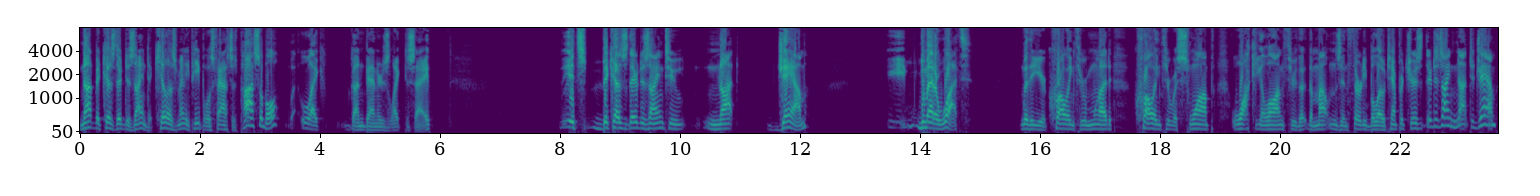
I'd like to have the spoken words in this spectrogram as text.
Not because they're designed to kill as many people as fast as possible, like gun banners like to say. It's because they're designed to not jam no matter what, whether you're crawling through mud, crawling through a swamp, walking along through the, the mountains in 30 below temperatures. They're designed not to jam,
